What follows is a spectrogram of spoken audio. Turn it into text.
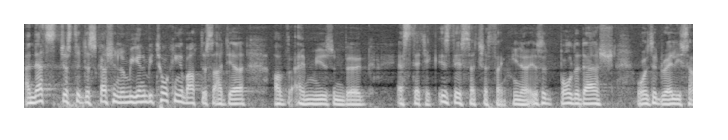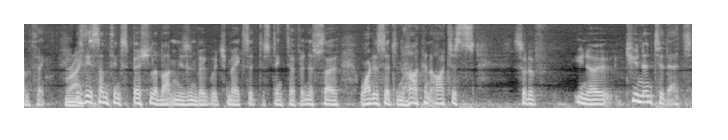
And that's just a discussion, and we're going to be talking about this idea of a Muizenberg aesthetic. Is there such a thing? You know, is it balderdash or is it really something? Right. Is there something special about Muizenberg which makes it distinctive? And if so, what is it? And how can artists sort of, you know, tune into that?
